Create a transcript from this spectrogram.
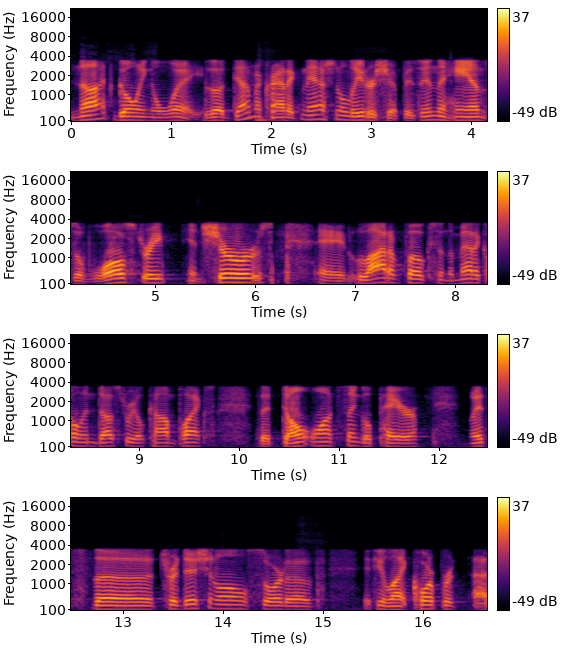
not going away. The Democratic national leadership is in the hands of Wall Street, insurers, a lot of folks in the medical industrial complex that don't want single payer it's the traditional sort of, if you like, corporate uh,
